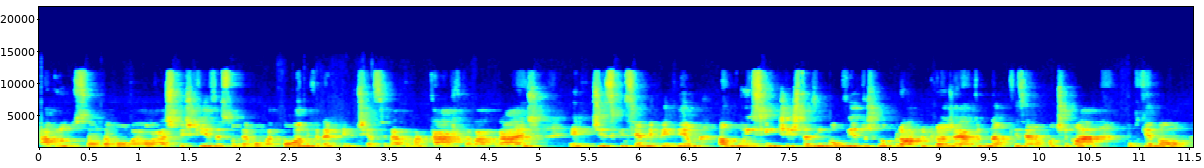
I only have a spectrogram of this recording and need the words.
a produção da bomba, as pesquisas sobre a bomba atômica, né, porque ele tinha assinado uma carta lá atrás, ele disse que se arrependeu. Alguns cientistas envolvidos no próprio projeto não quiseram continuar, porque, bom,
